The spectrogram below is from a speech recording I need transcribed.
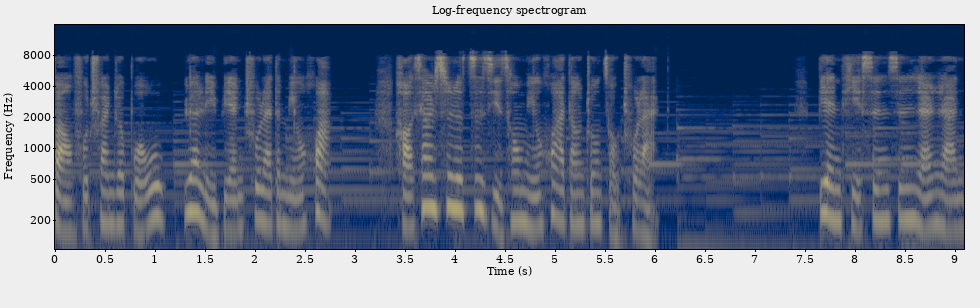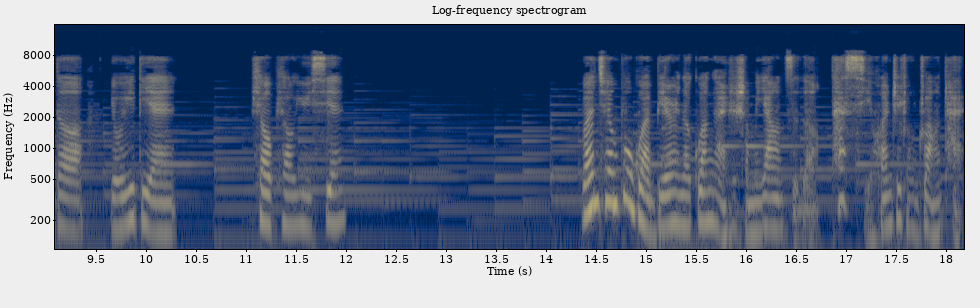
仿佛穿着博物院里边出来的名画，好像是自己从名画当中走出来。遍体森森然然的，有一点飘飘欲仙。完全不管别人的观感是什么样子的，他喜欢这种状态。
